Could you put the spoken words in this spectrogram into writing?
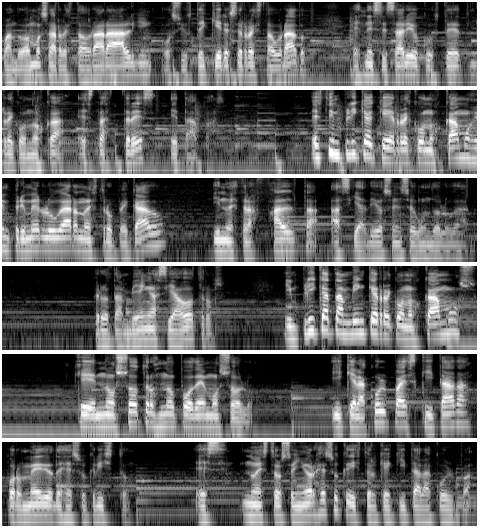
Cuando vamos a restaurar a alguien o si usted quiere ser restaurado, es necesario que usted reconozca estas tres etapas. Esto implica que reconozcamos en primer lugar nuestro pecado y nuestra falta hacia Dios en segundo lugar, pero también hacia otros. Implica también que reconozcamos que nosotros no podemos solo y que la culpa es quitada por medio de Jesucristo. Es nuestro Señor Jesucristo el que quita la culpa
